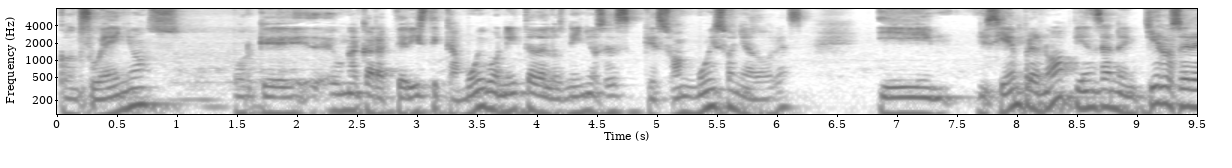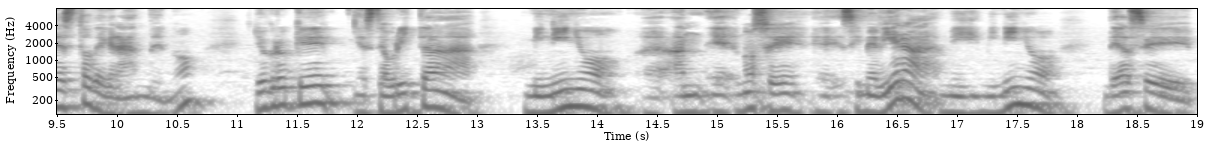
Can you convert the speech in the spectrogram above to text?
con sueños, porque una característica muy bonita de los niños es que son muy soñadores y, siempre, ¿no? Piensan en quiero ser esto de grande, ¿no? Yo creo que este, ahorita mi niño, eh, eh, no sé, eh, si me viera mi, mi niño de hace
